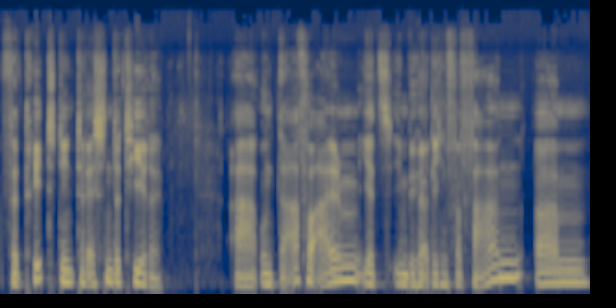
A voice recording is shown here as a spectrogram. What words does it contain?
vertritt die Interessen der Tiere. Äh, und da vor allem jetzt im behördlichen Verfahren, ähm,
